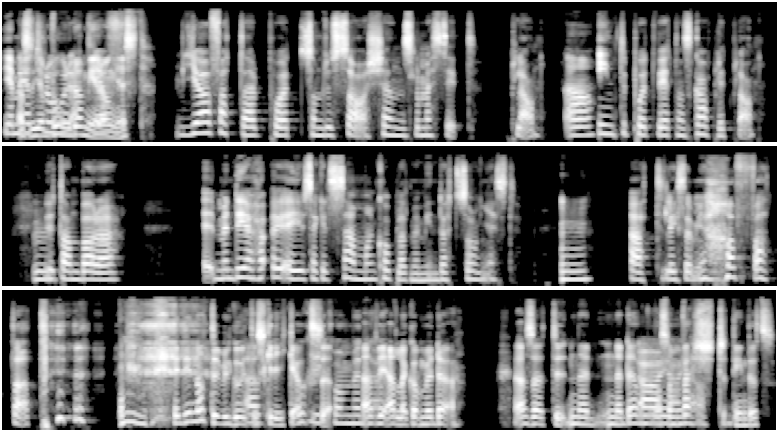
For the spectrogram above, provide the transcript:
Ja, men Alltså jag, tror borde ha mer jag, ångest. Jag fattar på ett, som du sa, känslomässigt plan. Ja. Inte på ett vetenskapligt plan. Mm. Utan bara... eh, Men det är ju säkert sammankopplat med min dödsångest. Mm. Att liksom jag har fattat. Är det något du vill gå ut och skrika vi också? dö. Att vi alla kommer dö? Alltså att du, när, när den Ja, var som ja, ja. värst, din döds...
